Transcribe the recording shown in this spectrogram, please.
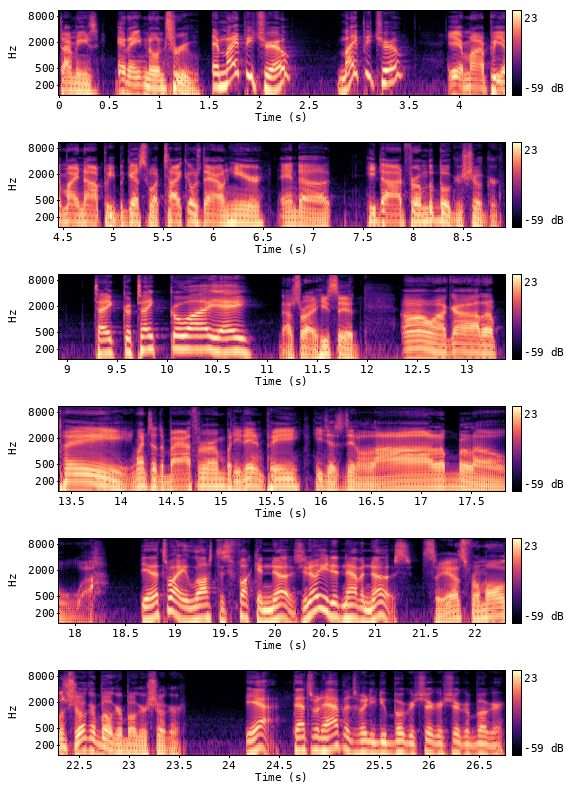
that means it ain't none true. It might be true. Might be true. It might be, it might not be. But guess what? Tycho's down here, and uh, he died from the booger sugar. Taiko taiko aye. That's right. He said, Oh, I gotta pee. Went to the bathroom, but he didn't pee. He just did a lot of blow. Yeah, that's why he lost his fucking nose. You know, he didn't have a nose. See, that's from all the sugar booger booger sugar. Yeah, that's what happens when you do booger, sugar, sugar, booger.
